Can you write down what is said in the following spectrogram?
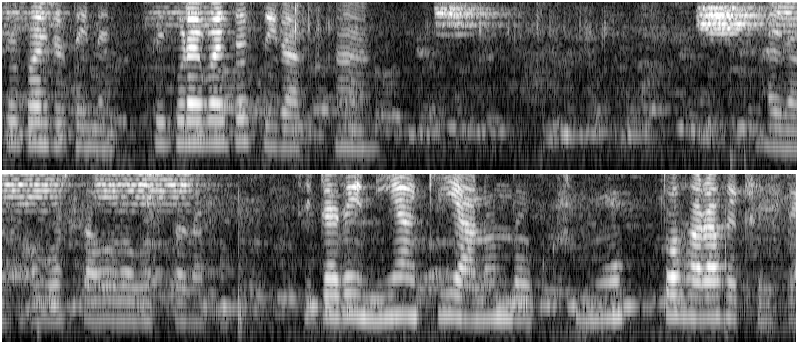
তুই পয়সা তুই নে। তুই কুড়াই পাইছিস, তুই রাখ। হ্যাঁ। এই অবস্থা, ওর অবস্থা দেখো। সেটারে নিয়ে কি আনন্দ মুক্ত হারা হয়ে খেলছে।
